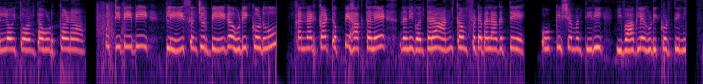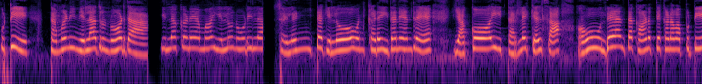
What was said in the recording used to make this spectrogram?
ಎಲ್ಲೋಯ್ತು ಅಂತ ಹುಡ್ಕೋಣ. ಪುಟ್ಟಿ ಬೇಬಿ ಪ್ಲೀಸ್ ಒಂಚೂರು ಬೇಗ ಹುಡಿಕೊಡು ಕನ್ನಡಕ, ಟೊಪ್ಪಿ ಹಾಕ್ತಲೆ ನನಗೊಂಥರ ಅನ್ಕಂಫರ್ಟಬಲ್ ಆಗುತ್ತೆ. ಓಕೆ ಶಮಂತಿರಿ ಇವಾಗ್ಲೇ ಹುಡಿಕೊಡ್ತೀನಿ ಪುಟ್ಟಿ ತಮಣಿನ್ ಎಲ್ಲಾದ್ರೂ ನೋಡ್ದ? ಇಲ್ಲ ಕಣೆ, ಅಮ್ಮ, ಎಲ್ಲೂ ನೋಡಿಲ್ಲ. ಸೈಲೆಂಟ್ ಆಗಿ ಎಲ್ಲೋ ಒಂದ್ ಕಡೆ ಇದಾನೆ ಅಂದ್ರೆ ಯಾಕೋ ಈ ತರಲೆ ಕೆಲಸ ಅವಂದೇ ಅಂತ ಕಾಣುತ್ತೆ ಕಣವ ಪುಟ್ಟಿ.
